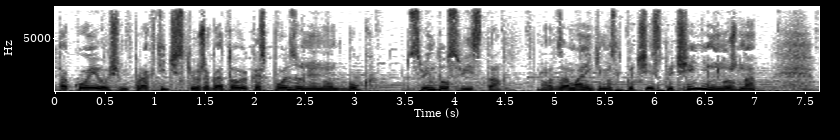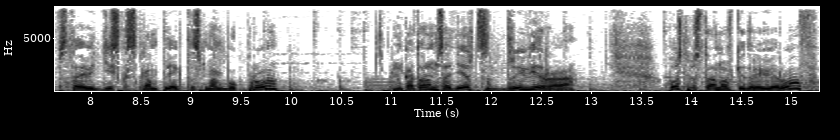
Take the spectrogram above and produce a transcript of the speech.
такой, в общем, практически уже готовый к использованию ноутбук с Windows Vista. Вот за маленьким исключением нужно вставить диск с комплекта с MacBook Pro, на котором содержатся драйвера. После установки драйверов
